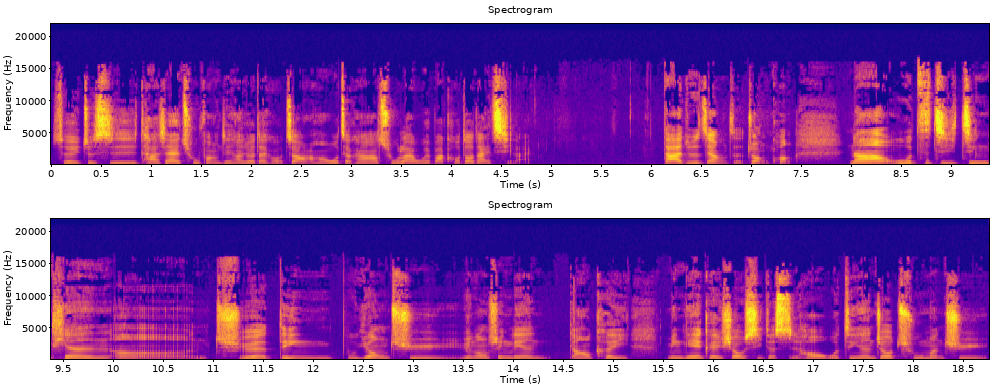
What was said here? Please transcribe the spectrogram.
所以就是他现在出房间，他就会戴口罩。然后我只要看到他出来，我会把口罩戴起来。大概就是这样子的状况。那我自己今天呃，确定不用去员工训练，然后可以明天也可以休息的时候，我今天就出门去。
